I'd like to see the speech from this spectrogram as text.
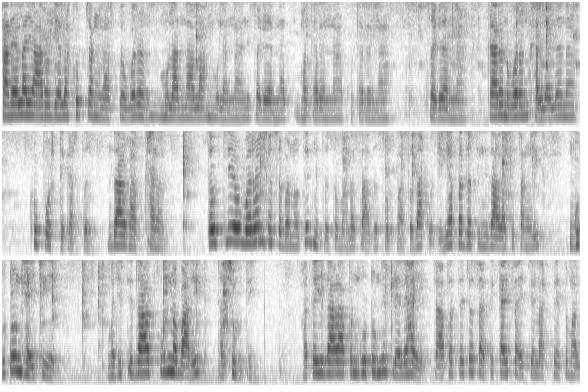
खाण्याला या आरोग्याला खूप चांगलं असतं. वरण मुलांना लहान मुलांना आणि सगळ्यांनाच म्हाताऱ्यांना कोताऱ्यांना सगळ्यांना. कारण वरण खाल्ल्यानं खूप पौष्टिक असतं. डाळ भात खाणं. तर ते वरण कसं बनवते मी तर तुम्हाला साधं सोपं असं दाखवते. या पद्धतीने डाळ अशी चांगली घुटून घ्यायची आहे. म्हणजे ती डाळ पूर्ण बारीक अशी होती. आता ही डाळ आपण घुटून घेतलेली आहे. तर आता त्याच्यासाठी काय साहित्य लागते तुम्हाला?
